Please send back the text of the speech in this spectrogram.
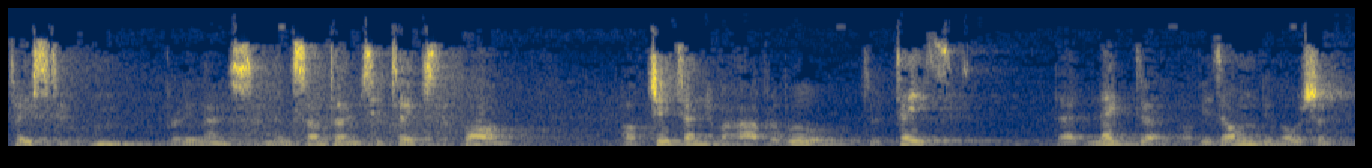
tasting. Hmm, pretty nice. And then sometimes he takes the form of Chaitanya Mahaprabhu to taste that nectar of his own devotion.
